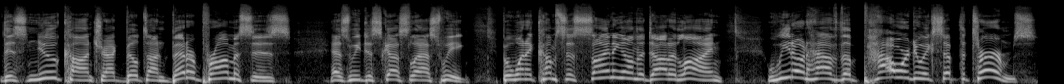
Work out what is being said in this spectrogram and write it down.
this new contract built on better promises as we discussed last week. But when it comes to signing on the dotted line, we don't have the power to accept the terms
